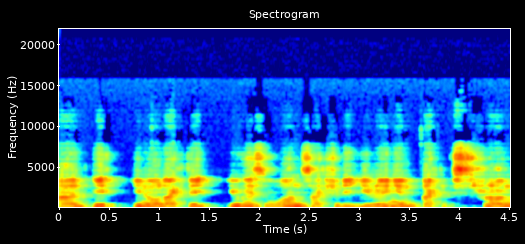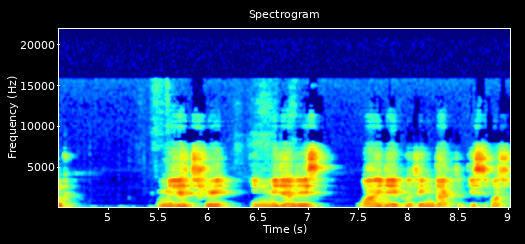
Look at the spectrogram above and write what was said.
And if you know, like the US wants actually Iranian like strong military in Middle East, why they putting like this much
